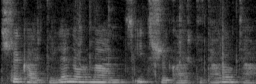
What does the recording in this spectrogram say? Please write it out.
Trzy karty Lenormand i trzy karty Tarota.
